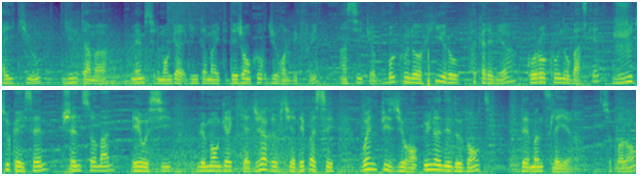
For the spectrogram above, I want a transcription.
Aikyu, Gintama, même si le manga Gintama était déjà en cours durant le Big Free, ainsi que Boku no Hero Academia, Kuroko no Basket, Jujutsu Kaisen, Chainsaw Man, et aussi le manga qui a déjà réussi à dépasser One Piece durant une année de vente, Demon Slayer. Cependant,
